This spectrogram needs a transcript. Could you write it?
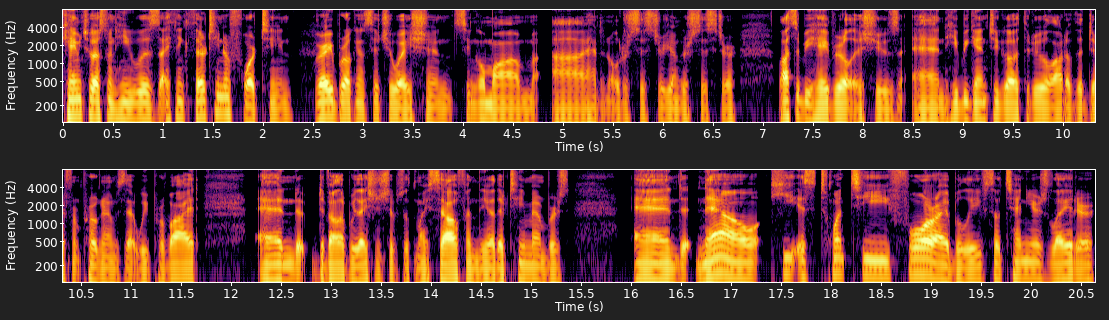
came to us when he was, I think, 13 or 14. Very broken situation, single mom, uh, had an older sister, younger sister, lots of behavioral issues. And he began to go through a lot of the different programs that we provide and develop relationships with myself and the other team members. And now he is 24, I believe, so 10 years later,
